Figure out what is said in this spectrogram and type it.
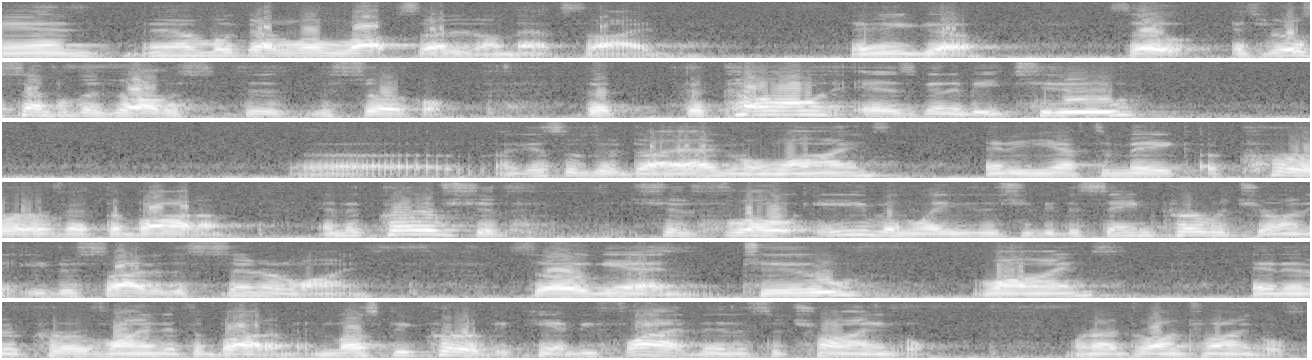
and you know, look got a little lopsided on that side. There you go. So it's real simple to draw this, the, the circle. The, the cone is going to be two, uh, I guess those are diagonal lines, and then you have to make a curve at the bottom. And the curve should, should flow evenly. There should be the same curvature on either side of the center line. So again, two lines, and then a curved line at the bottom. It must be curved. It can't be flat, then it's a triangle. We're not drawing triangles.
